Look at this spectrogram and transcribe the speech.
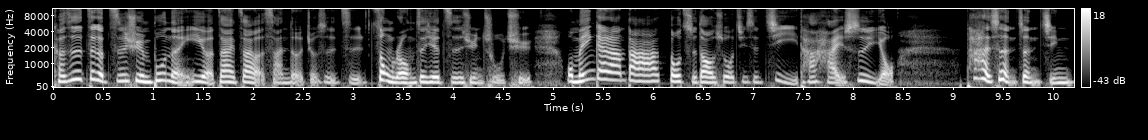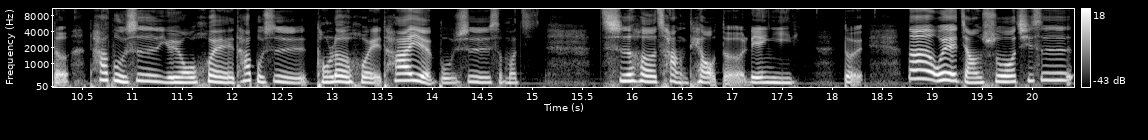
可是这个资讯不能一而再、再而三的，就是只纵容这些资讯出去。我们应该让大家都知道，说其实记忆它还是有，它还是很震惊的。它不是游游会，它不是同乐会，它也不是什么吃喝唱跳的联谊。对，那我也讲说，其实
